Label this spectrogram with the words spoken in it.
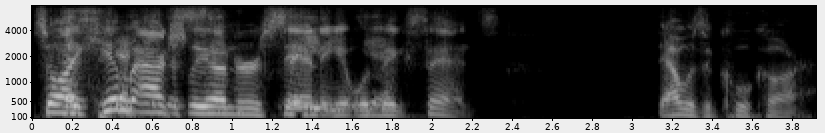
So, like him actually understanding saved, it would yeah. make sense. That was a cool car.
